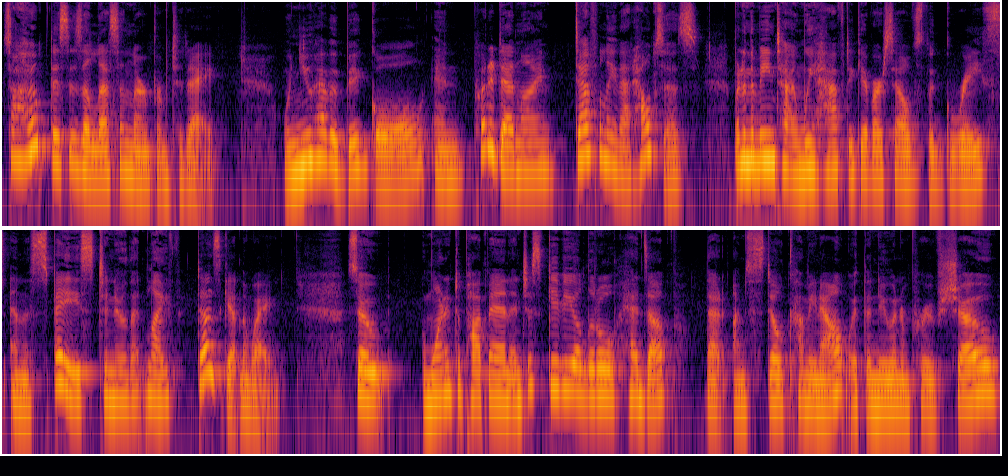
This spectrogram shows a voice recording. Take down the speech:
So I hope this is a lesson learned from today. When you have a big goal and put a deadline, definitely that helps us. But in the meantime, we have to give ourselves the grace and the space to know that life does get in the way. So wanted to pop in and just give you a little heads up that I'm still coming out with a new and improved show.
